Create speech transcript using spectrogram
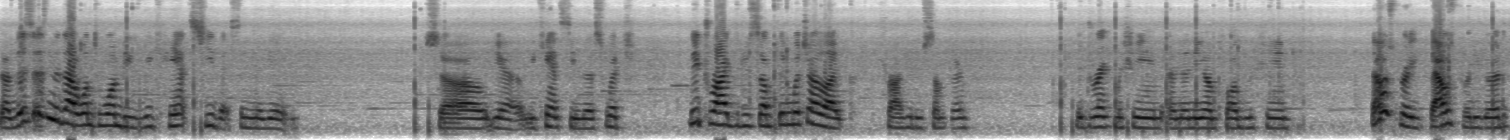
Now, this isn't that one-to-one -one because we can't see this in the game. So, yeah, we can't see this, which they tried to do something, which I like. Try to do something. The drink machine and then the unplugged machine. That was pretty. That was pretty good.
